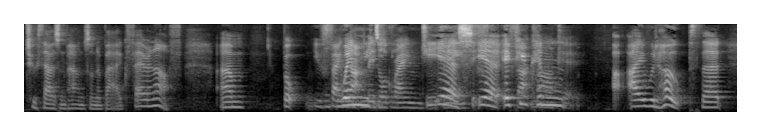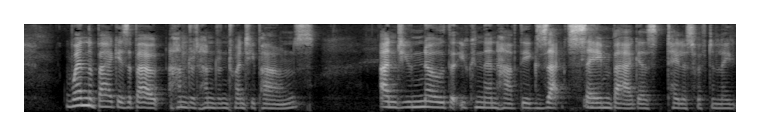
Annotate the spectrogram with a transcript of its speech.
two thousand pounds on a bag. Fair enough. Um, but you found when that middle ground. Yes, believe, yeah. If you can, market. I would hope that when the bag is about 100, 120 pounds, and you know that you can then have the exact same bag as Taylor Swift and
